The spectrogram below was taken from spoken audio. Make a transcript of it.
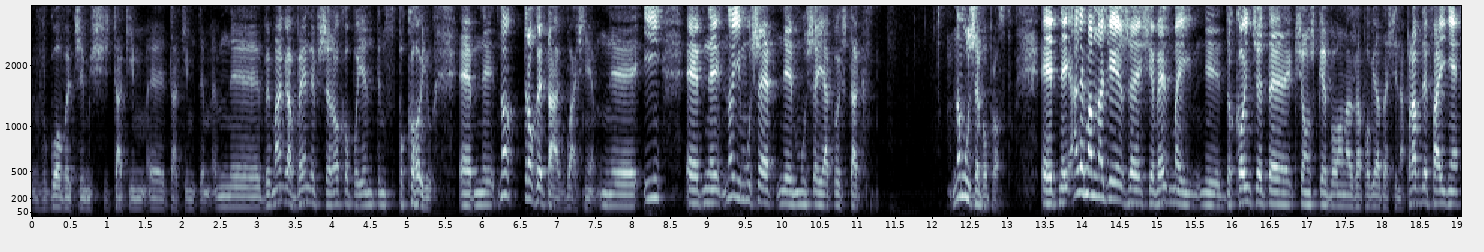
w głowę czymś takim, e, takim tym. E, Wymaga weny w szeroko pojętym spokoju. No trochę tak właśnie. I, no i muszę, muszę jakoś tak no muszę po prostu. Ale mam nadzieję, że się wezmę i dokończę tę książkę, bo ona zapowiada się naprawdę fajnie.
